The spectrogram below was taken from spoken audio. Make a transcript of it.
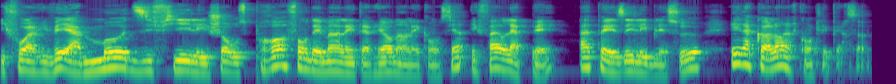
il faut arriver à modifier les choses profondément à l'intérieur dans l'inconscient et faire la paix, apaiser les blessures et la colère contre les personnes.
